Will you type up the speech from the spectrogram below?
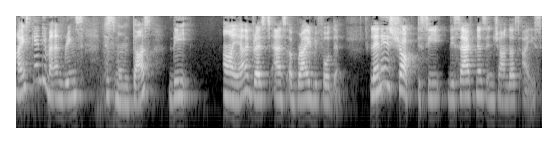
Ice Candy Man brings his Mumtaz, the Aya, dressed as a bride before them. Lenny is shocked to see the sadness in Shanta's eyes.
